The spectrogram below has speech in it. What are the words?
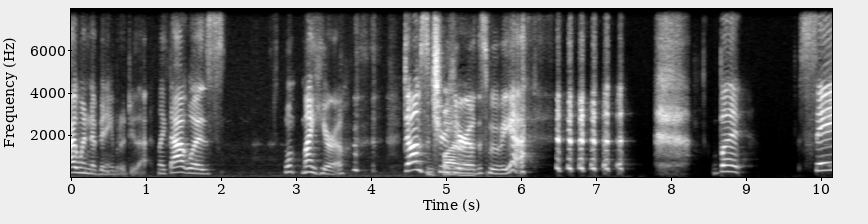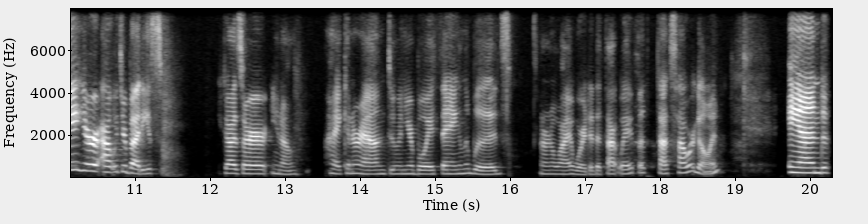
I wouldn't have been able to do that. Like, that was well, my hero. Dom's the Inspiring. true hero of this movie. Yeah. but say you're out with your buddies. You guys are, you know, hiking around, doing your boy thing in the woods. I don't know why I worded it that way, but that's how we're going. And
